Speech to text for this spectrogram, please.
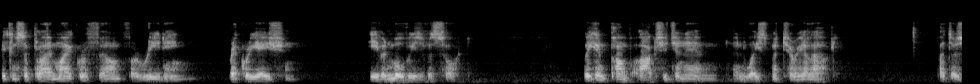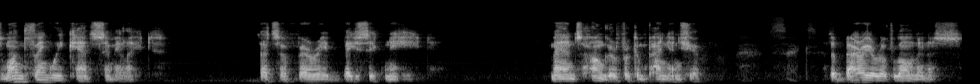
We can supply microfilm for reading, recreation, even movies of a sort. We can pump oxygen in and waste material out. But there's one thing we can't simulate. That's a very basic need. Man's hunger for companionship, sex. the barrier of loneliness.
